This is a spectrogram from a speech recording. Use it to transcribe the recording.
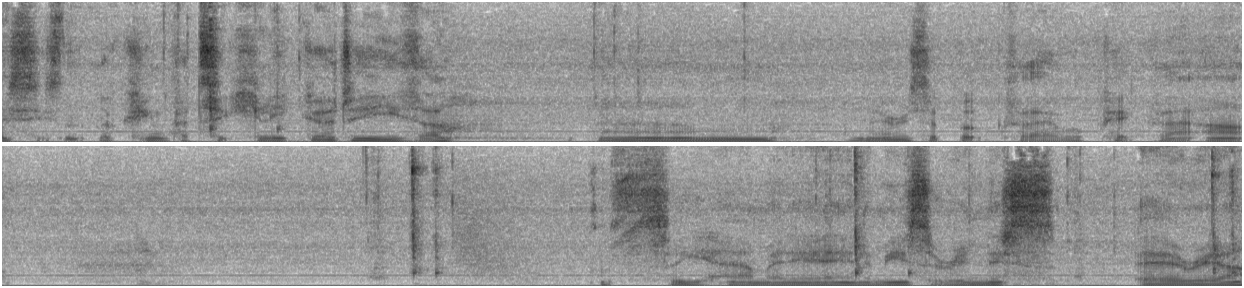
This isn't looking particularly good either. Um, there is a book there, we'll pick that up. Let's see how many enemies are in this area.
